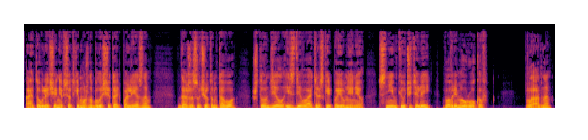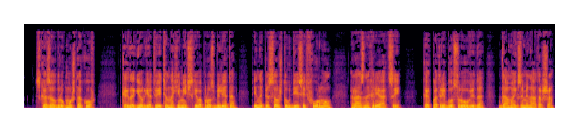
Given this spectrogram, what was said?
а это увлечение все-таки можно было считать полезным, даже с учетом того, что он делал издевательские, по ее мнению, снимки учителей во время уроков. «Ладно», — сказал друг Муштаков, когда Георгий ответил на химический вопрос билета и написал штук 10 формул разных реакций, как потребовал сурового вида дама-экзаменаторша.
